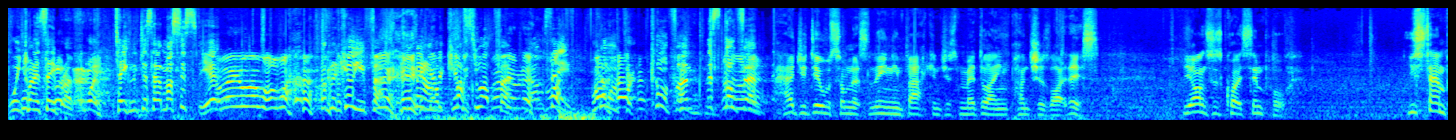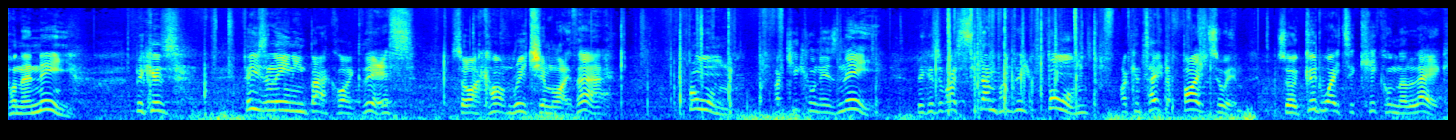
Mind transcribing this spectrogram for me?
What are you trying to say, bro? What, taking piss out of my sister, yeah? Wait, wait, wait, wait. I'm gonna kill you, fam. You're I'm gonna kill bust you up, fam. wait, what I'm wait. saying? Come on, fam. Come on, fam. Let's go, fam. How do you deal with someone that's leaning back and just meddling punches like this? The answer's quite simple. You stamp on their knee. Because if he's leaning back like this, so I can't reach him like that, boom, I kick on his knee. Because if I stamp on the knee, boom, I can take the fight to him. So a good way to kick on the leg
